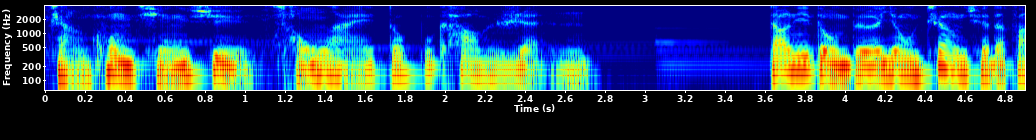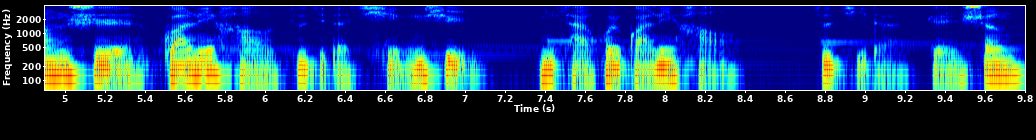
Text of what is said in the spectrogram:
掌控情绪，从来都不靠忍。当你懂得用正确的方式管理好自己的情绪，你才会管理好自己的人生。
